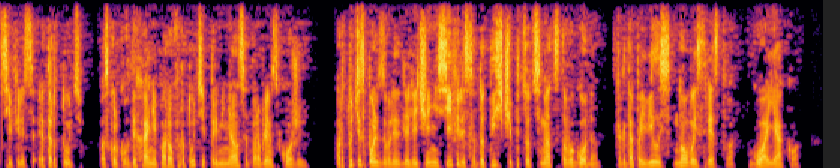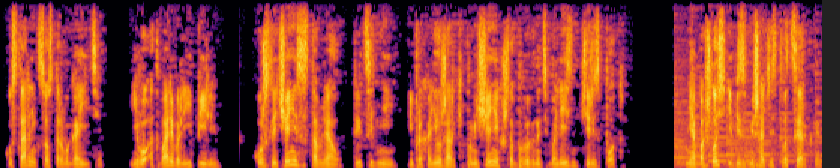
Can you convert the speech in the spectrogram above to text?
Сифилис – это ртуть, поскольку вдыхание паров ртути применялось от проблем с кожей. Ртуть использовали для лечения сифилиса до 1517 года, когда появилось новое средство – гуаяко – кустарник с острова Гаити. Его отваривали и пили. Курс лечения составлял 30 дней и проходил в жарких помещениях, чтобы выгнать болезнь через пот. Не обошлось и без вмешательства церкви.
